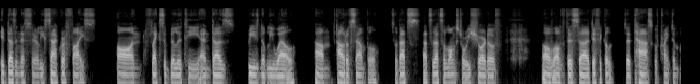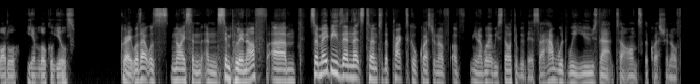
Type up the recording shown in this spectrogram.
it doesn't necessarily sacrifice on flexibility and does reasonably well um, out of sample. So that's that's that's a long story short of of of this uh, difficult task of trying to model EM local yields. Great. Well, that was nice and, and simple enough. Um, so maybe then let's turn to the practical question of of you know where we started with this. So how would we use that to answer the question of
